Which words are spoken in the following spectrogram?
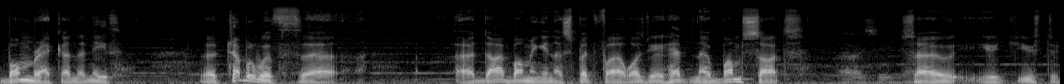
bomb rack underneath. The trouble with uh, uh, dive bombing in a Spitfire was you had no bomb sights. Oh, I see. Yeah. So you used to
